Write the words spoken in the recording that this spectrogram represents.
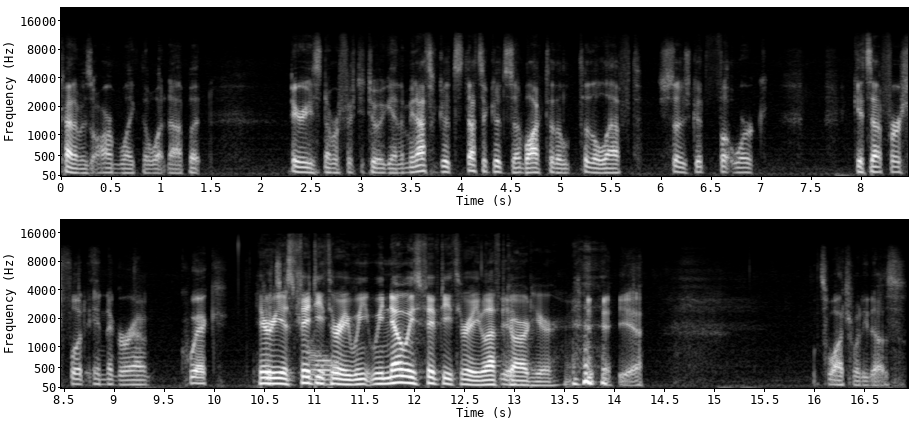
kind of his arm length and whatnot. But here he's number 52 again. I mean, that's a good that's a good sun block to the to the left. Shows good footwork. Gets that first foot in the ground quick. Here he is, control. 53. We we know he's 53, left yeah. guard here. yeah. Let's watch what he does.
